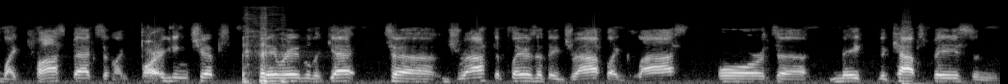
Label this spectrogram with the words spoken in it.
like prospects and like bargaining chips they were able to get to draft the players that they draft like glass or to make the cap space and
